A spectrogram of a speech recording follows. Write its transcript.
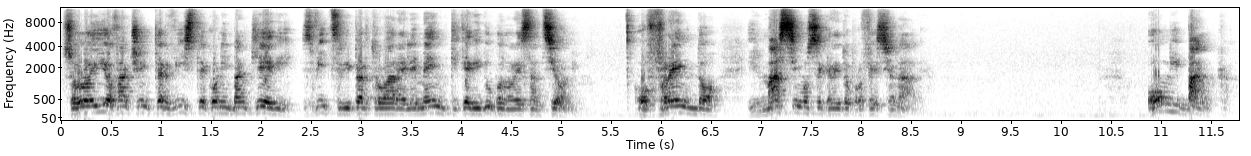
Solo io faccio interviste con i banchieri svizzeri per trovare elementi che riducono le sanzioni, offrendo il massimo segreto professionale. Ogni banca,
